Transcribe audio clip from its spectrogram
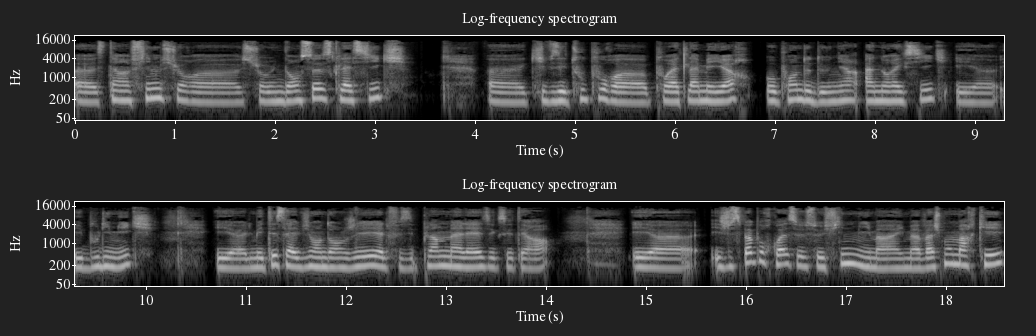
Euh, c'était un film sur sur une danseuse classique qui faisait tout pour pour être la meilleure au point de devenir anorexique et, et boulimique. Et elle mettait sa vie en danger, elle faisait plein de malaises, etc. Et, euh, et je sais pas pourquoi ce, ce film il m'a il m'a vachement marqué.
